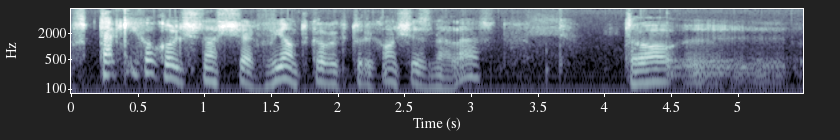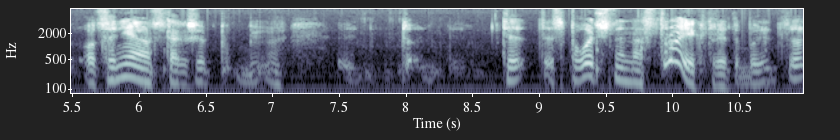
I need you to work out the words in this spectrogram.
w takich okolicznościach wyjątkowych, w których on się znalazł, to yy, oceniając także to, te, te, społeczne nastroje, które to, to,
